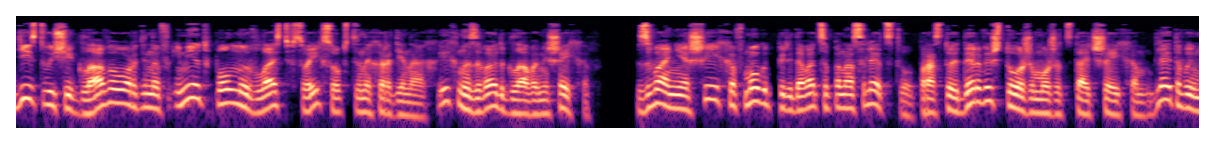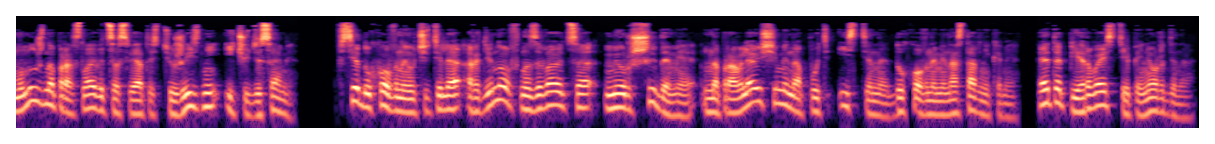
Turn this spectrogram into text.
Действующие главы орденов имеют полную власть в своих собственных орденах, их называют главами шейхов. Звания шейхов могут передаваться по наследству, простой дервиш тоже может стать шейхом, для этого ему нужно прославиться святостью жизни и чудесами. Все духовные учителя орденов называются мюршидами, направляющими на путь истины, духовными наставниками. Это первая степень ордена.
